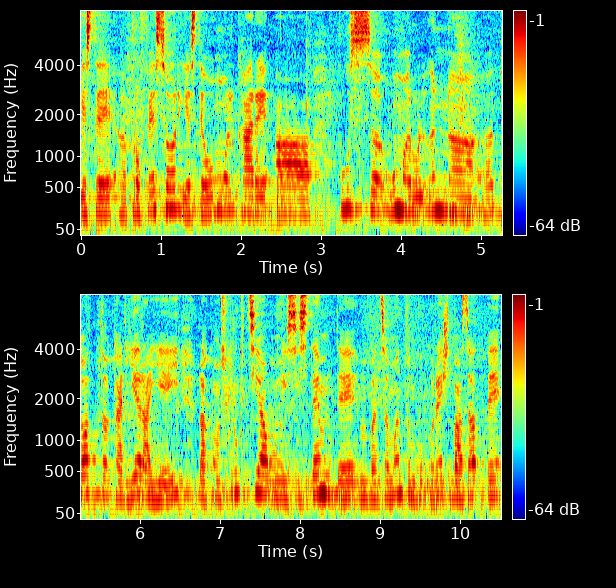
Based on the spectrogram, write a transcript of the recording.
este uh, profesor, este omul care a pus uh, umărul în uh, toată cariera ei la construcția unui sistem de învățământ în București bazat pe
